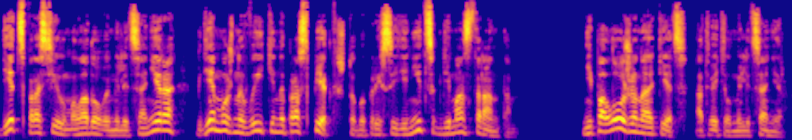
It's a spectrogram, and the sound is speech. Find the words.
Дед спросил молодого милиционера, где можно выйти на проспект, чтобы присоединиться к демонстрантам. «Не положено, отец», — ответил милиционер.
